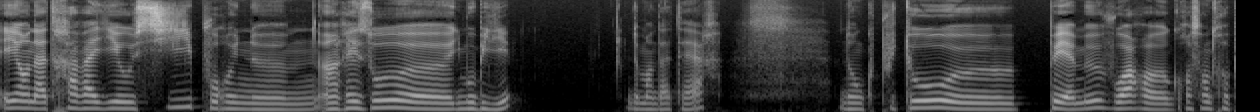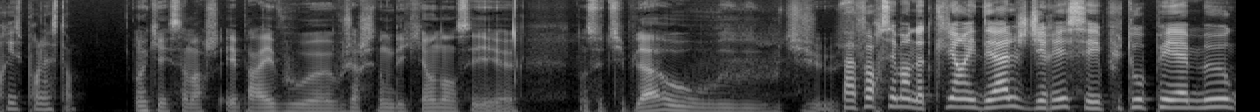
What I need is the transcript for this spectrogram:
Et on a travaillé aussi pour une, euh, un réseau euh, immobilier de mandataires. Donc, plutôt euh, PME, voire euh, grosse entreprise pour l'instant. Ok, ça marche. Et pareil, vous, euh, vous cherchez donc des clients dans, ces, euh, dans ce type-là ou Pas forcément notre client idéal, je dirais, c'est plutôt PME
